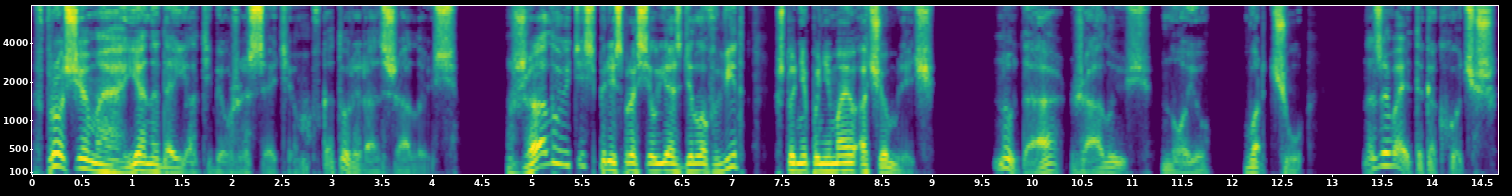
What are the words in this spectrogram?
Впрочем, я надоел тебе уже с этим, в который раз жалуюсь. «Жалуетесь?» — переспросил я, сделав вид, что не понимаю, о чем речь. «Ну да, жалуюсь, ною, ворчу, Называй это как хочешь.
